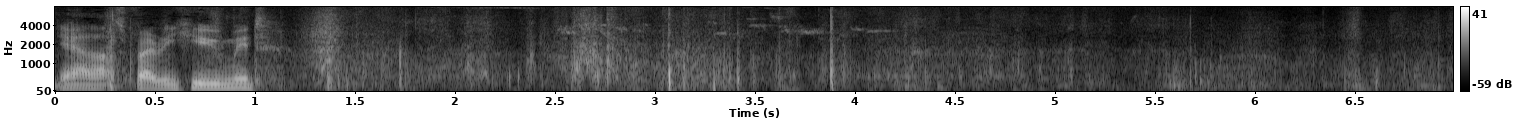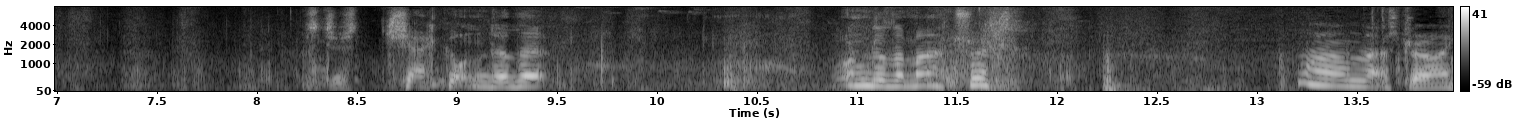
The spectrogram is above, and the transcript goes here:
Yeah, that's very humid. Let's just check under the under the mattress. Oh, that's dry.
